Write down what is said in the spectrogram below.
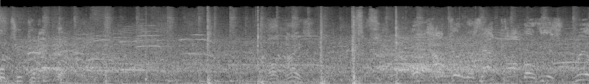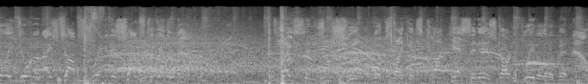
Unable to connect them. Oh, nice. Oh, how good was that combo? He is really doing a nice job stringing his shots together now. Tyson's cheek looks like it's cut. Yes, it is. Starting to bleed a little bit now.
